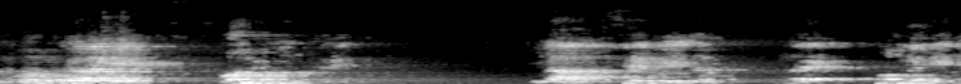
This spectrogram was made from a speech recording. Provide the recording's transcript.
المهم كاي قوم كريم إلى سيدنا محمد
